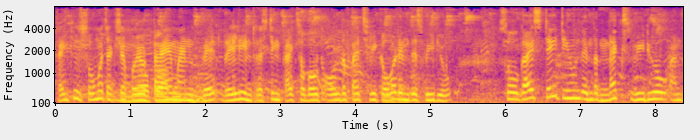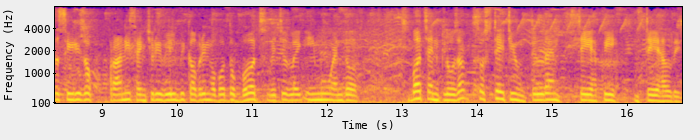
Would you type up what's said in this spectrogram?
thank you so much Akshay for No your time and really interesting facts about all the pets we covered in this video so guys stay tuned in the next video and the series of prani sanctuary. We'll be covering about the birds which is like emu and the birds enclosure so stay tuned. Till then stay happy and stay healthy.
